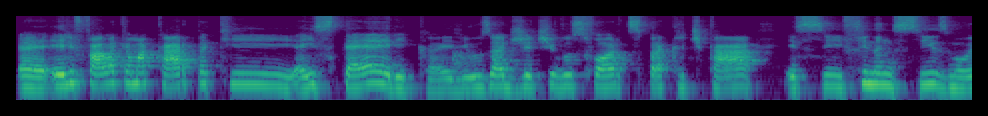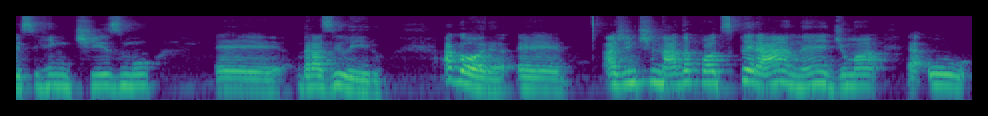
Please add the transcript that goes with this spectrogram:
é, ele fala que é uma carta que é histérica, ele usa adjetivos fortes para criticar esse financismo, esse rentismo é, brasileiro. Agora, é, a gente nada pode esperar, né? De uma. É, o,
